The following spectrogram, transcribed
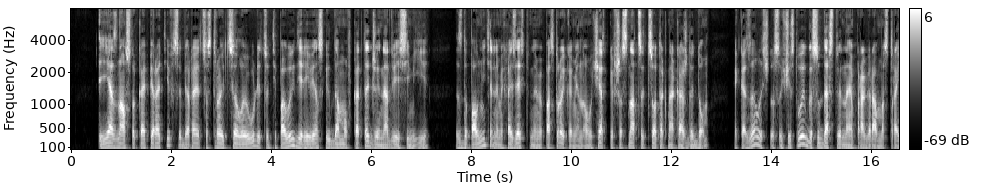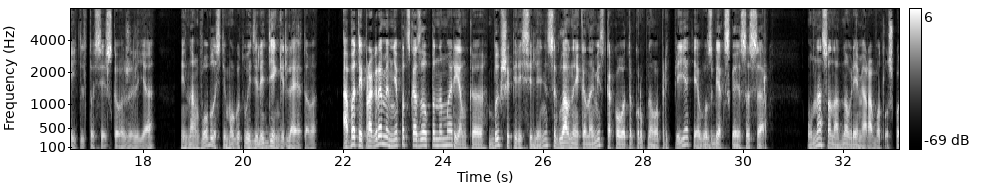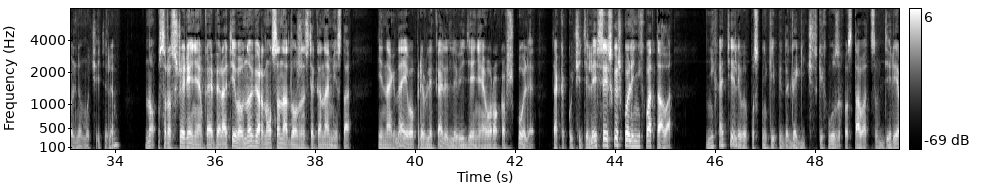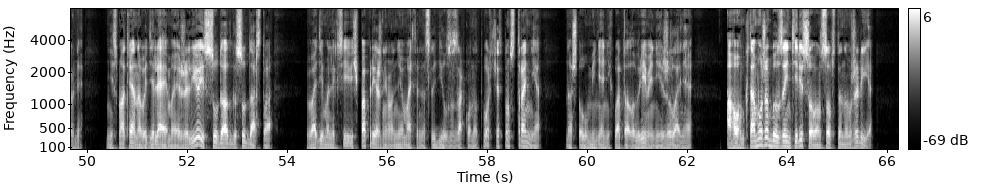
я знал, что кооператив собирается строить целую улицу типовых деревенских домов-коттеджей на две семьи с дополнительными хозяйственными постройками на участке в 16 соток на каждый дом. Оказалось, что существует государственная программа строительства сельского жилья, и нам в области могут выделить деньги для этого. Об этой программе мне подсказал Пономаренко, бывший переселенец и главный экономист какого-то крупного предприятия в Узбекской ССР. У нас он одно время работал школьным учителем, но с расширением кооператива вновь вернулся на должность экономиста. Иногда его привлекали для ведения уроков в школе, так как учителей в сельской школе не хватало. Не хотели выпускники педагогических вузов оставаться в деревне, несмотря на выделяемое жилье из суда от государства. Вадим Алексеевич по-прежнему внимательно следил за законотворчеством в стране, на что у меня не хватало времени и желания. А он, к тому же, был заинтересован в собственном жилье.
